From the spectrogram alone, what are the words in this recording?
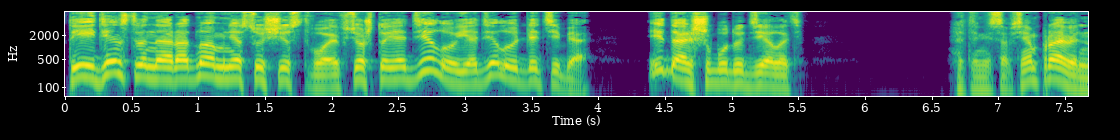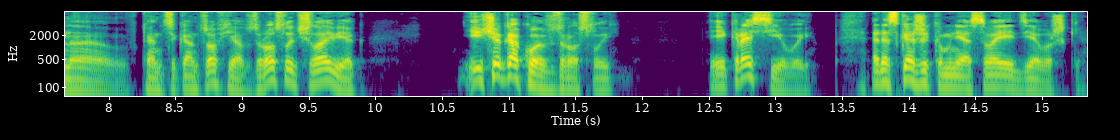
Ты единственное родное мне существо, и все, что я делаю, я делаю для тебя. И дальше буду делать. Это не совсем правильно. В конце концов, я взрослый человек. Еще какой взрослый? И красивый. Расскажи-ка мне о своей девушке.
